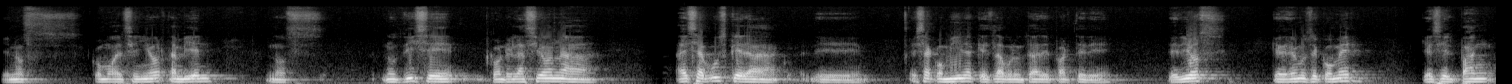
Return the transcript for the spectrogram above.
que nos, como el Señor también nos, nos dice con relación a, esa búsqueda de esa comida que es la voluntad de parte de, Dios que debemos de comer. que es el pan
